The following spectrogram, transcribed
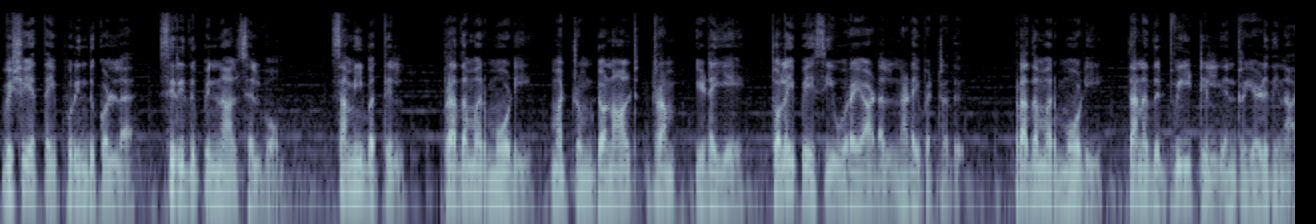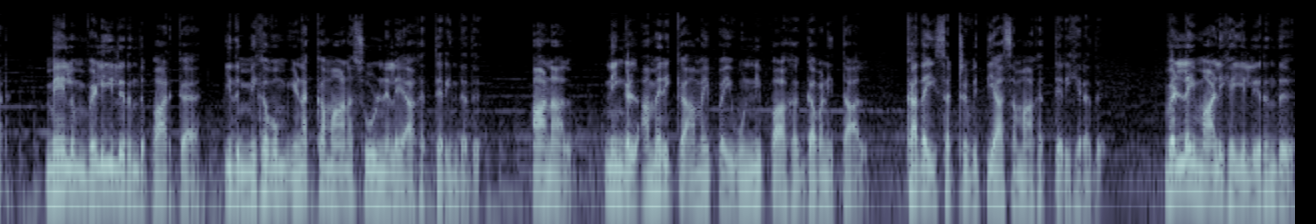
விஷயத்தை புரிந்து கொள்ள சிறிது பின்னால் செல்வோம். சமீபத்தில் பிரதமர் மோடி மற்றும் டொனால்ட் ட்ரம்ப் இடையே தொலைபேசி உரையாடல் நடைபெற்றது. பிரதமர் மோடி தனது ட்வீட்டில் என்று எழுதினார். மேலும் வெளியிலிருந்து பார்க்க இது மிகவும் இணக்கமான சூழ்நிலையாக தெரிந்தது. ஆனால் நீங்கள் அமெரிக்க அமைப்பை உன்னிப்பாக கவனித்தால் கதை சற்று வித்தியாசமாக தெரிகிறது. வெள்ளை மாளிகையில் இருந்து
